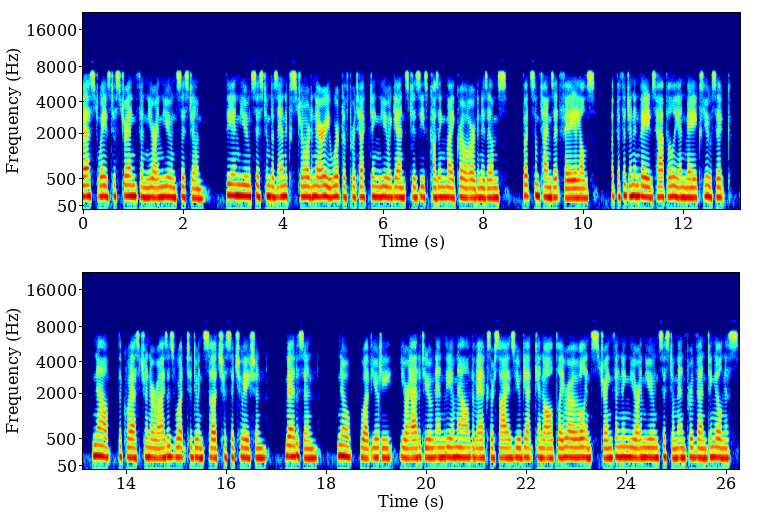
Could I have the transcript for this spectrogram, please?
Best ways to strengthen your immune system. The immune system does an extraordinary work of protecting you against disease causing microorganisms, but sometimes it fails. A pathogen invades happily and makes you sick. Now, the question arises what to do in such a situation. Medicine. No, what you eat, your attitude, and the amount of exercise you get can all play a role in strengthening your immune system and preventing illness.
